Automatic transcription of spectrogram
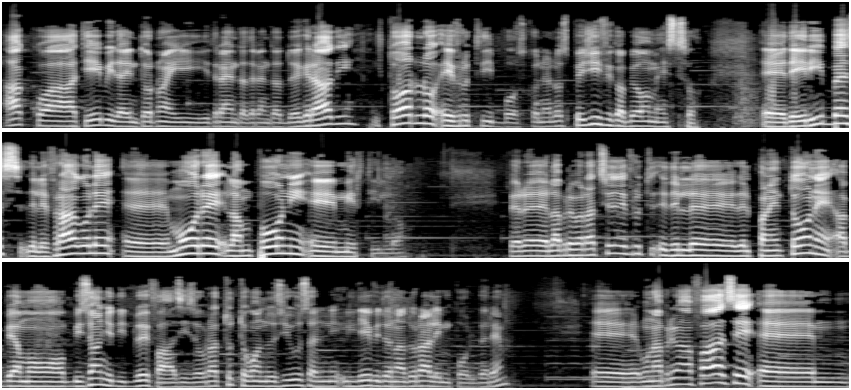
acqua tiepida intorno ai 30-32 gradi, il tuorlo e i frutti di bosco. Nello specifico abbiamo messo eh, dei ribes, delle fragole, eh, more, lamponi e mirtillo. Per eh, la preparazione frutti, del, del, panettone abbiamo bisogno di due fasi, soprattutto quando si usa il, lievito naturale in polvere. Eh, una prima fase eh,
